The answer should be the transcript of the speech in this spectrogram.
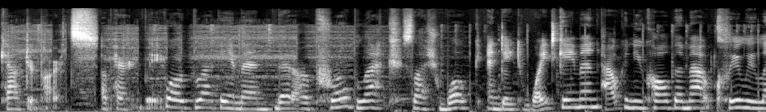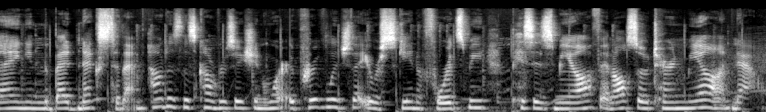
counterparts, apparently. Quote, black gay men that are pro-black slash woke and date white gay men, how can you call them out clearly laying in the bed next to them? How does this conversation work? The privilege that your skin affords me pisses me off and also turned me on. Now,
